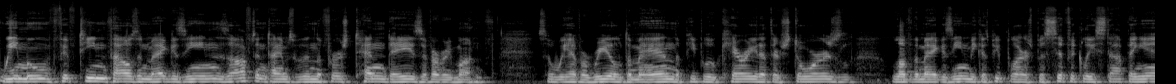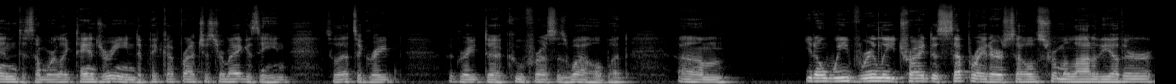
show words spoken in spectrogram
we move 15,000 magazines oftentimes within the first 10 days of every month. So we have a real demand. The people who carry it at their stores love the magazine because people are specifically stopping in to somewhere like Tangerine to pick up Rochester Magazine. So that's a great, a great uh, coup for us as well. But um, you know, we've really tried to separate ourselves from a lot of the other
